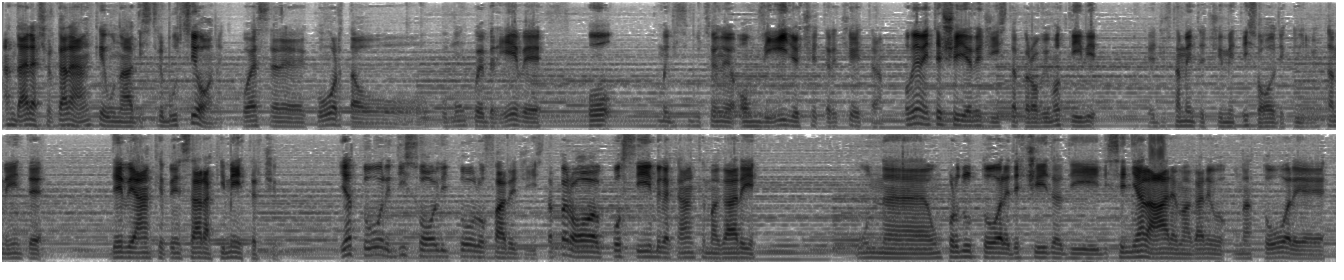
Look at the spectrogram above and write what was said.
andare a cercare anche una distribuzione che può essere corta o comunque breve o come distribuzione on video eccetera eccetera. Ovviamente sceglie il regista per ovvi motivi perché giustamente ci metti i soldi quindi giustamente deve anche pensare a chi metterci gli attori di solito lo fa il regista, però è possibile che anche magari un, eh, un produttore decida di, di, segnalare magari un attore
